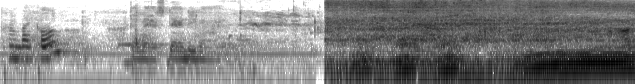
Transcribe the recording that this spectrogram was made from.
Put them back on. The last dandelion. How'd you do that?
